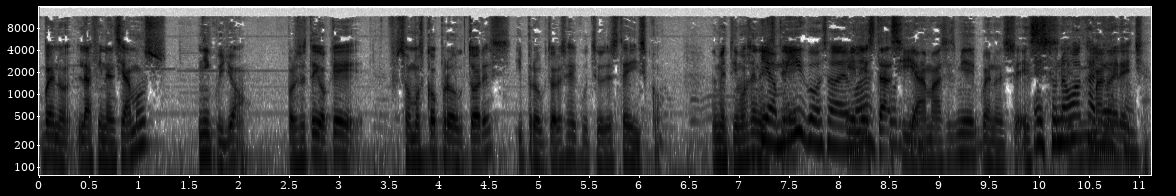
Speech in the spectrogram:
Bueno, la financiamos Nico y yo. Por eso te digo que somos coproductores y productores ejecutivos de este disco. Nos metimos en Y este... amigos, además, En esta, sí, además es mi... Bueno, es, es, Es una es mano derecha.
